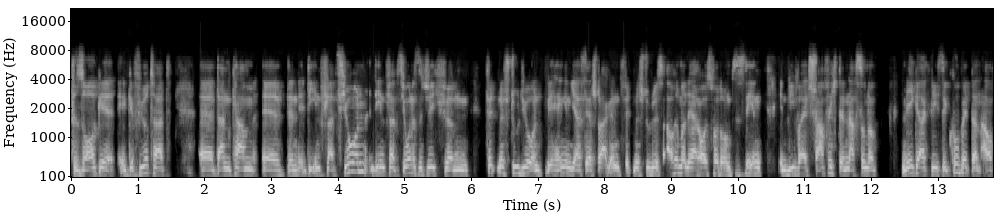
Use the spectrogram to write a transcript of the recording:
für Sorge äh, geführt hat. Äh, dann kam äh, denn die Inflation. Die Inflation ist natürlich für ein Fitnessstudio und wir hängen ja sehr stark in Fitnessstudios auch immer eine Herausforderung zu sehen, inwieweit schaffe ich denn nach so einer Megakrise Covid dann auch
